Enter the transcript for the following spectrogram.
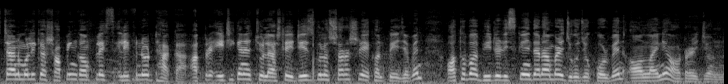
star Mallika shopping complex elephant road Dhaka আপনারা এই ঠিকানায় চলে আসলে এই ড্রেসগুলো সরাসরি এখন পেয়ে যাবেন, অথবা ভিডিওর স্ক্রিনে দ্বারা আমরা যোগাযোগ করবেন অনলাইনে অর্ডারের জন্য।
